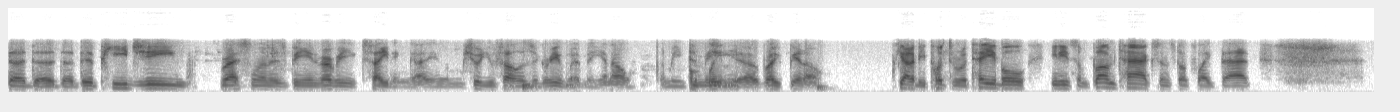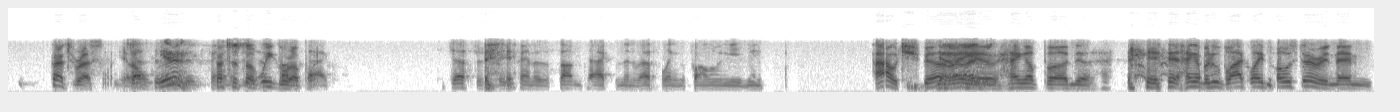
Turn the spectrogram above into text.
the the the, the PG wrestling as being very exciting. I, I'm sure you fellas agree with me. You know, I mean to me, Completely. uh, right? You know, you got to be put through a table. You need some thumbtacks and stuff like that. That's wrestling, you know. Jester's yeah, a big fan that's the stuff uh, we grew up with. Thumbtacks. Jester's a big fan of the thumbtacks and then wrestling the following evening. Ouch! Yeah, Yeah, hey, uh, hang up uh, hang up a new blacklight poster and then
